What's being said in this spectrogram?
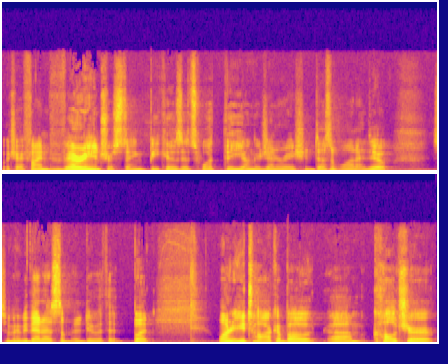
which I find very interesting because it's what the younger generation doesn't want to do. So maybe that has something to do with it. But why don't you talk about um, culture,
